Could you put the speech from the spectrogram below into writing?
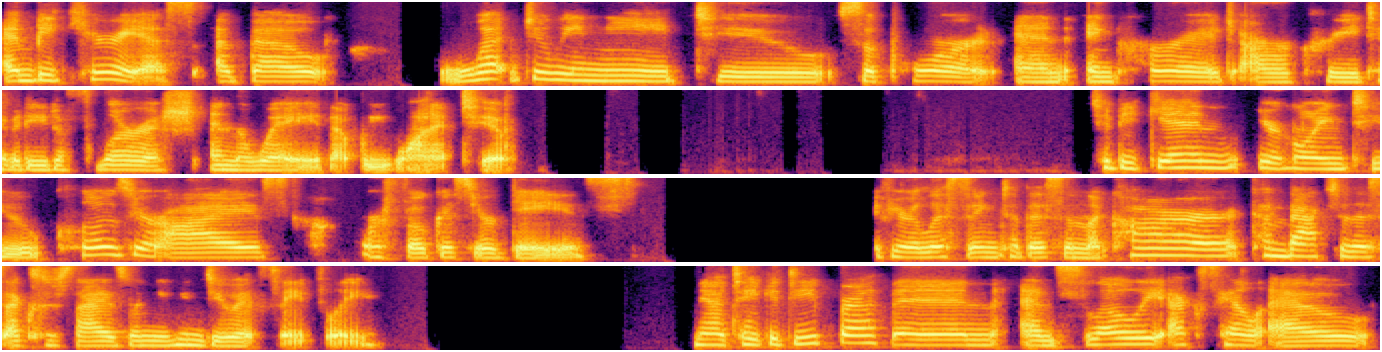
and be curious about what do we need to support and encourage our creativity to flourish in the way that we want it to. To begin, you're going to close your eyes or focus your gaze. If you're listening to this in the car, come back to this exercise when you can do it safely. Now take a deep breath in and slowly exhale out.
